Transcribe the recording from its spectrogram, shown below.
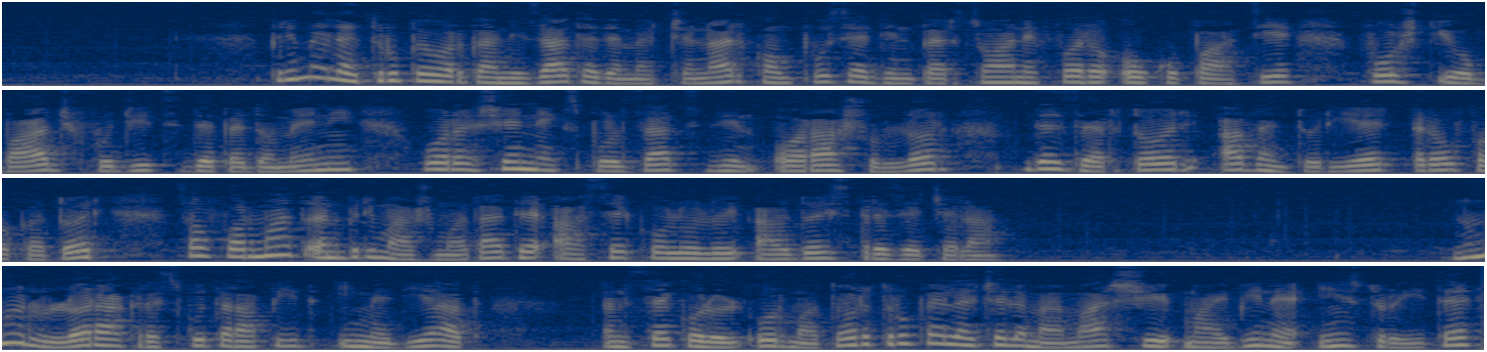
Primele trupe organizate de mercenari compuse din persoane fără ocupație, foști iobagi fugiți de pe domenii, orășeni expulzați din orașul lor, dezertori, aventurieri, răufăcători, s-au format în prima jumătate a secolului al XII-lea. Numărul lor a crescut rapid imediat. În secolul următor, trupele cele mai mari și mai bine instruite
